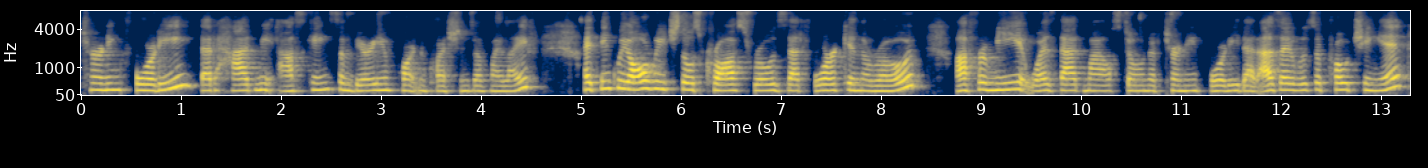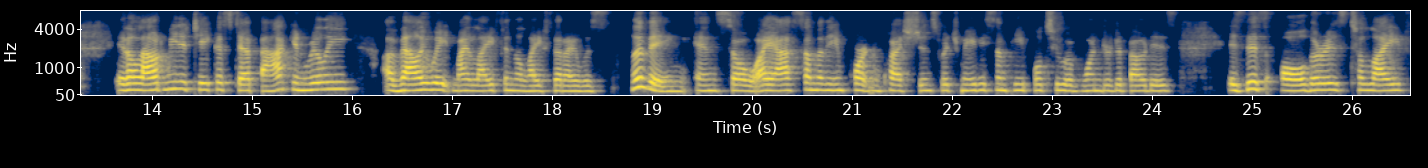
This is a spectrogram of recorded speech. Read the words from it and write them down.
turning 40 that had me asking some very important questions of my life. I think we all reach those crossroads, that fork in the road. Uh, for me, it was that milestone of turning 40 that as I was approaching it, it allowed me to take a step back and really evaluate my life and the life that I was living. And so I asked some of the important questions, which maybe some people too have wondered about is, is this all there is to life?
